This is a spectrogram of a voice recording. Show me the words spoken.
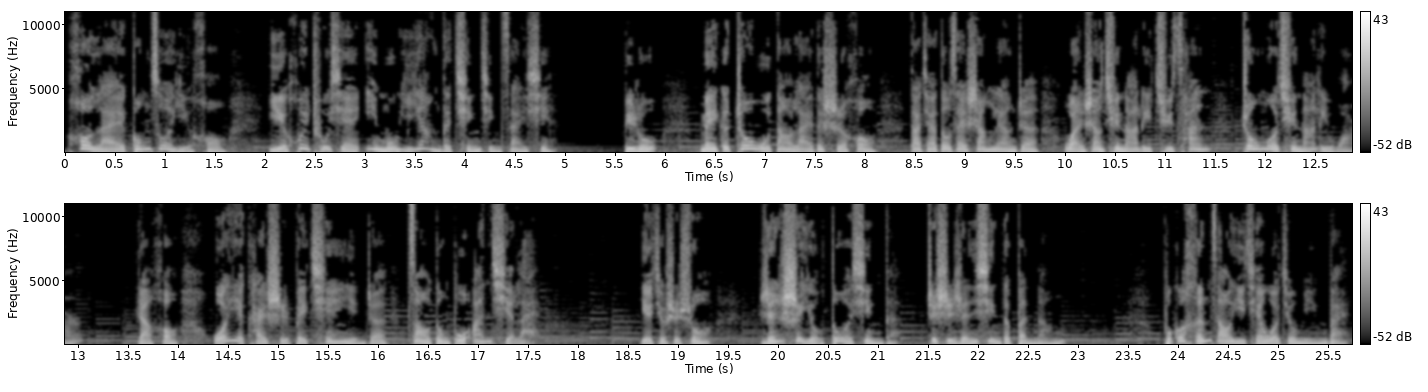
后来工作以后，也会出现一模一样的情景再现，比如。每个周五到来的时候，大家都在商量着晚上去哪里聚餐，周末去哪里玩儿。然后我也开始被牵引着躁动不安起来。也就是说，人是有惰性的，这是人性的本能。不过很早以前我就明白，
